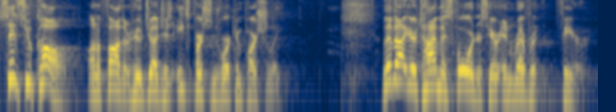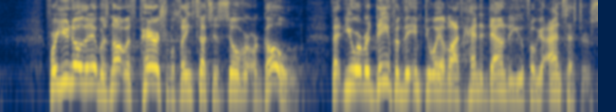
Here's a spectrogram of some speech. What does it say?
Since you call on a Father who judges each person's work impartially, live out your time as forwarders here in reverent fear. For you know that it was not with perishable things such as silver or gold that you were redeemed from the empty way of life handed down to you from your ancestors,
